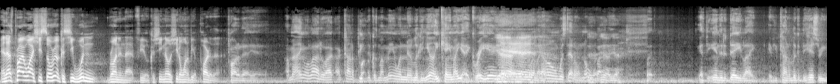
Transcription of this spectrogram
And that's probably why she's so real because she wouldn't run in that field because she knows she don't want to be a part of that. Part of that, yeah. I mean, I ain't gonna lie though. I, I kind of peaked it because my man wasn't there looking young. He came out, he had gray hair. Yeah, yeah, yeah, Like yeah. I don't wish that on nobody. Yeah, yeah. But at the end of the day, like if you kind of look at the history,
